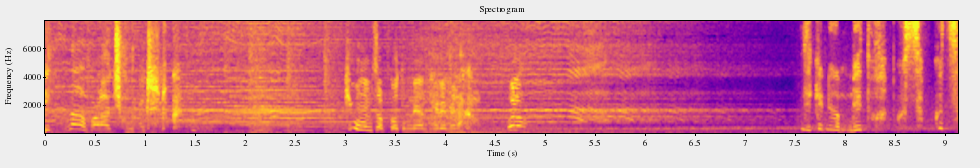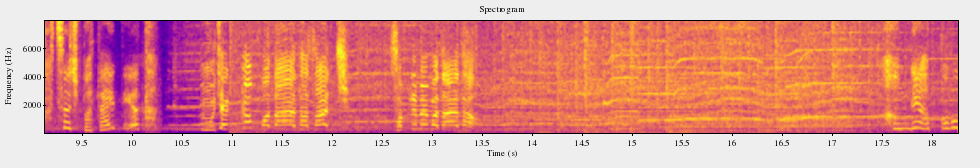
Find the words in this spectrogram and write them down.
इतना बड़ा झूठ, रेणुका। क्यों हम सबको तुमने अंधेरे में रखा? बोलो। लेकिन हमने तो आपको सब कुछ सच सच बता ही दिया था। मुझे कब बताया था सच? सपने में बताया था। हमने आपको वो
